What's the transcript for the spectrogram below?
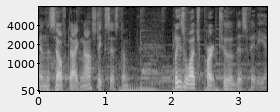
and the self-diagnostic system, please watch part two of this video.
